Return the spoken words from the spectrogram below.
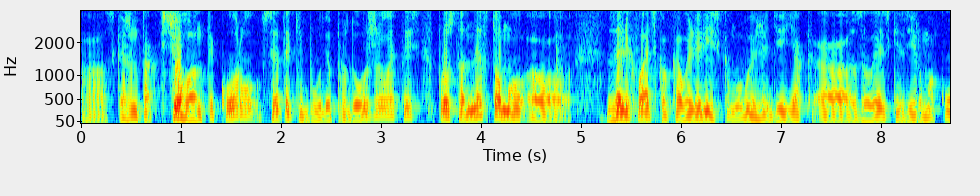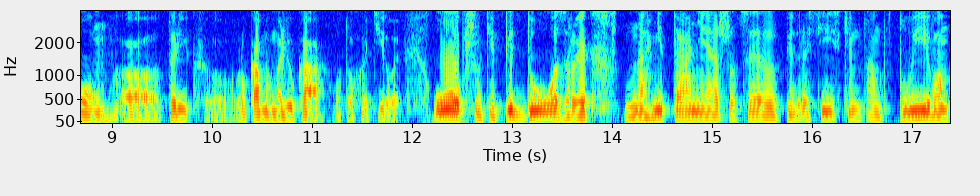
Е, Скажімо так, всього антикору все-таки буде продовжуватись. Просто не в тому е, заліхватсько-кавалерійському вигляді, як е, Зеленський з Єрмаком торік руками малюка ото хотіли. Обшуки, підозри, нагнітання, що це під російським там впливом,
